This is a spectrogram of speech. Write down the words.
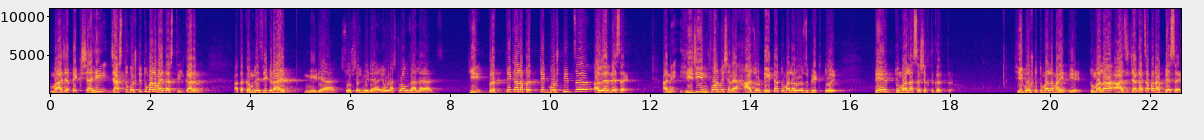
माझ्यापेक्षाही जास्त गोष्टी तुम्हाला माहीत असतील. कारण आता कमलेश इकडं आहेत मीडिया सोशल मीडिया एवढा स्ट्रॉंग झाला आहे आज की प्रत्येकाला प्रत्येक गोष्टीचं अवेअरनेस आहे. आणि ही जी इन्फॉर्मेशन आहे हा जो डेटा तुम्हाला रोज भेटतोय ते तुम्हाला सशक्त करतं. ही गोष्ट तुम्हाला माहिती आहे. तुम्हाला आज जगाचा पण अभ्यास आहे.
